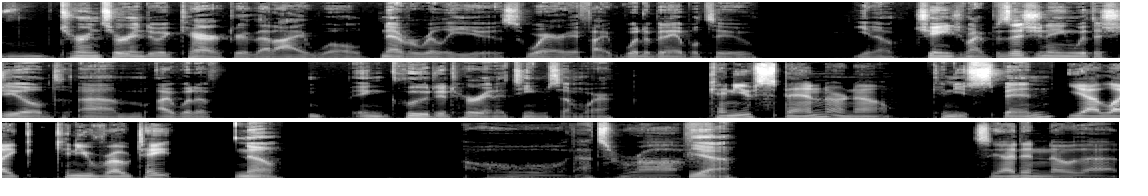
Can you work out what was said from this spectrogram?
r- turns her into a character that I will never really use. Where if I would have been able to, you know, change my positioning with a shield, um, I would have included her in a team somewhere. Can you spin or no? Can you spin? Yeah, like can you rotate? No. Oh, that's rough. Yeah. See, I didn't know that.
